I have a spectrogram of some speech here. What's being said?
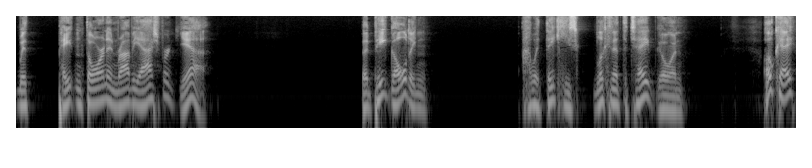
with Payton Thorne and Robby Ashford? Yeah. But Pete Golding, I would think he's looking at the tape going, okay,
